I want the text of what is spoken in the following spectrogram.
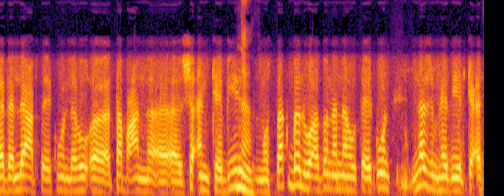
هذا اللاعب سيكون له آه، طبعا آه، شأن كبير نعم. في المستقبل وأظن أنه سيكون نجم هذه الكأس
